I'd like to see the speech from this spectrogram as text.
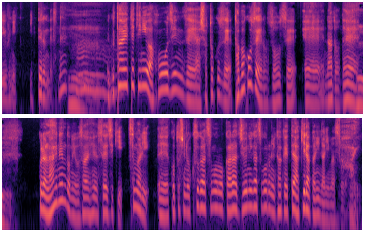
っていうふうに言ってるんですね。具体的には法人税や所得税、タバコ税の増税、えー、などで、これは来年度の予算編成時期、つまり、えー、今年の9月頃から12月頃にかけて明らかになります。はい。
